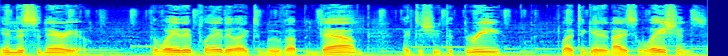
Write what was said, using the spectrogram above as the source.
in this scenario. The way they play, they like to move up and down, like to shoot the three, like to get in isolations,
